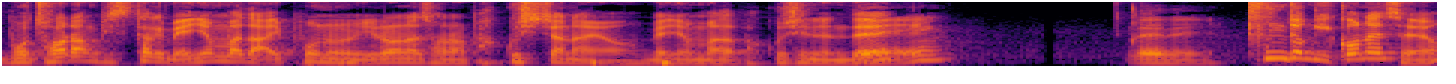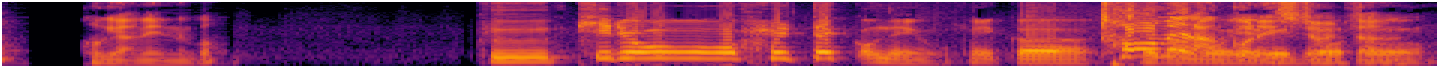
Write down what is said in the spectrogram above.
뭐 저랑 비슷하게 매년마다 아이폰을 일어나 전화 바꾸시잖아요. 매년마다 바꾸시는데 네. 네네. 충전기 꺼내세요? 거기 안에 있는 거? 그 필요할 때 꺼내요. 그러니까 처음엔 안뭐 꺼내시죠 일단.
